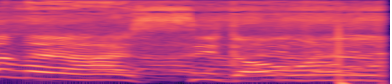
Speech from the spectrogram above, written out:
Sidonia, Sidonia.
